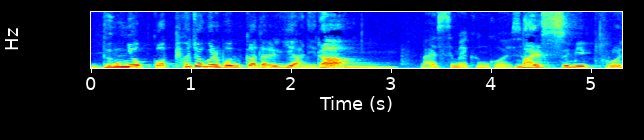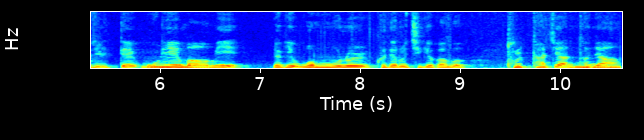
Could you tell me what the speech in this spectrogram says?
능력과 표적을 본 까닭이 아니라 말씀에 근거해서. 말씀이 풀어질 때 우리의 마음이 여기 원문을 그대로 지겨가면 불타지 않더냐.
